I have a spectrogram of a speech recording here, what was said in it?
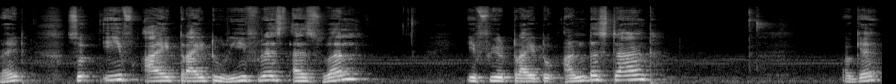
right? So if I try to refresh as well if you try to understand okay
